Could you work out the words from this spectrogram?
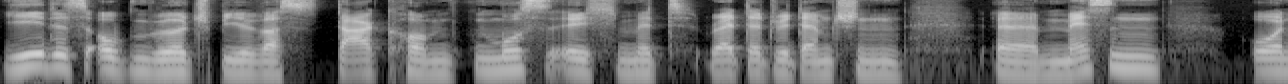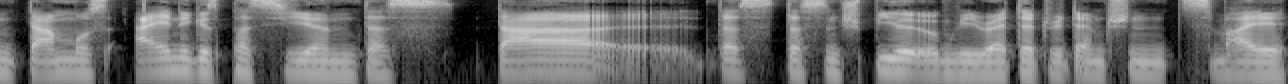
Jedes Open-World-Spiel, was da kommt, muss ich mit Red Dead Redemption äh, messen und da muss einiges passieren, dass da, dass, dass ein Spiel irgendwie Red Dead Redemption 2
